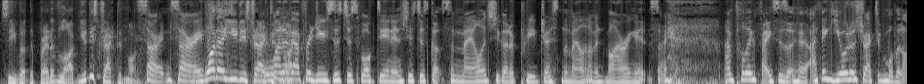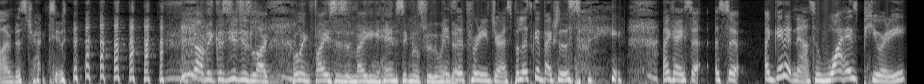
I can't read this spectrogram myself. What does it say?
So you've got the bread of life. You're distracted, Mon. Sorry, sorry. What are you distracted One of by? our producers just walked in and she's just got some mail and she got a pretty dress in the mail and I'm admiring it. So I'm pulling faces at her. I think you're distracted more than I'm distracted. no, because you're just like pulling faces and making hand signals through the window. It's a pretty dress. But let's get back to the study. okay, so so I get it now. So white is purity.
